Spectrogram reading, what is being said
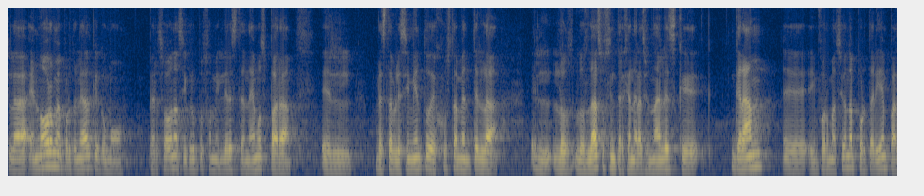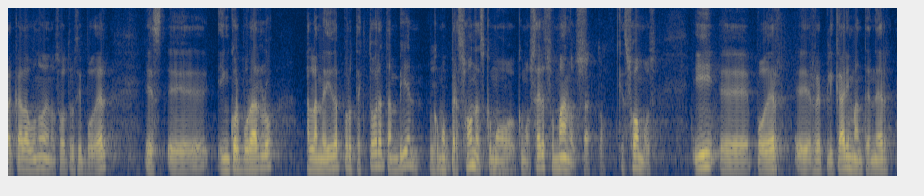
la enorme oportunidad que como personas y grupos familiares tenemos para el restablecimiento de justamente la, los, lazos intergeneracionales que gran eh, información aportarían para cada uno de nosotros y poder eh, incorporarlo a la medida protectora también, como personas, como, como seres humanos que somos, y poder replicar y mantener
